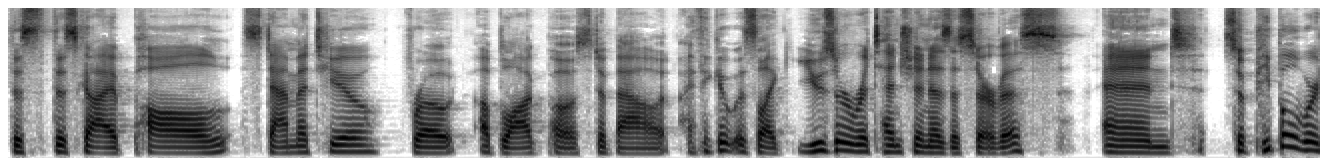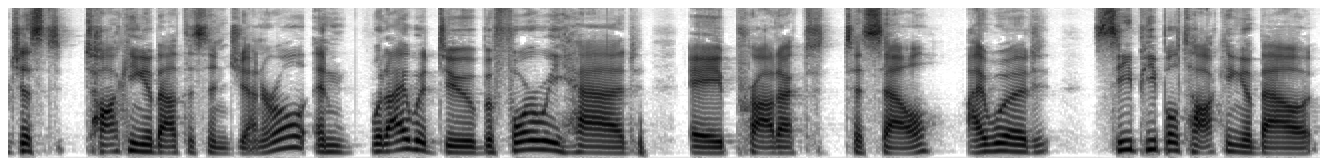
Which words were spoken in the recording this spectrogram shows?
this this guy Paul Stamatiou wrote a blog post about I think it was like user retention as a service. And so people were just talking about this in general. And what I would do before we had a product to sell, I would see people talking about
